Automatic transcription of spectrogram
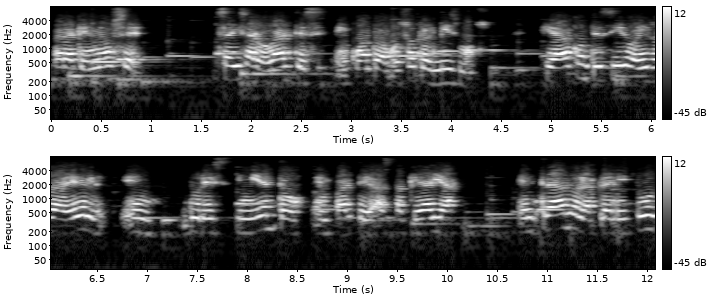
para que no se, seáis arrogantes en cuanto a vosotros mismos, que ha acontecido a Israel endurecimiento en parte hasta que haya entrado la plenitud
